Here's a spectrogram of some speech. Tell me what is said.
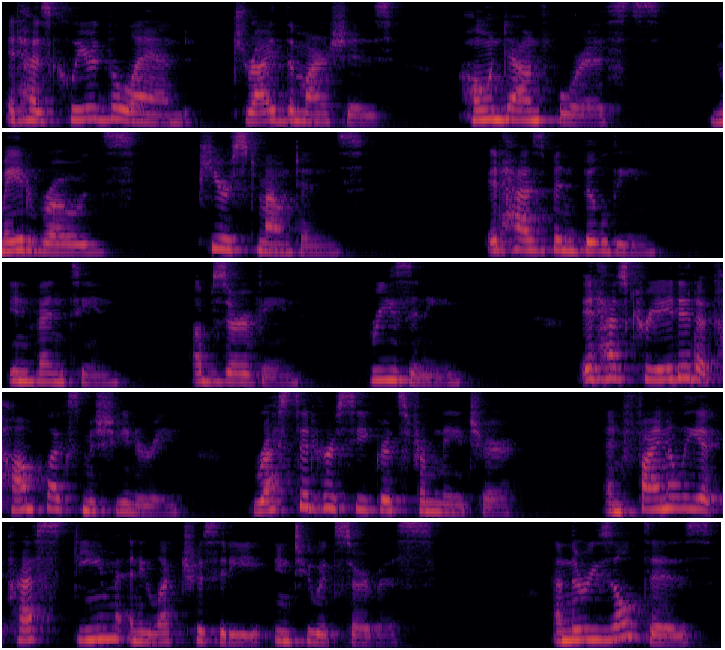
It has cleared the land, dried the marshes, honed down forests, made roads, pierced mountains. It has been building, inventing, observing, reasoning. It has created a complex machinery, wrested her secrets from nature, and finally it pressed steam and electricity into its service. And the result is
